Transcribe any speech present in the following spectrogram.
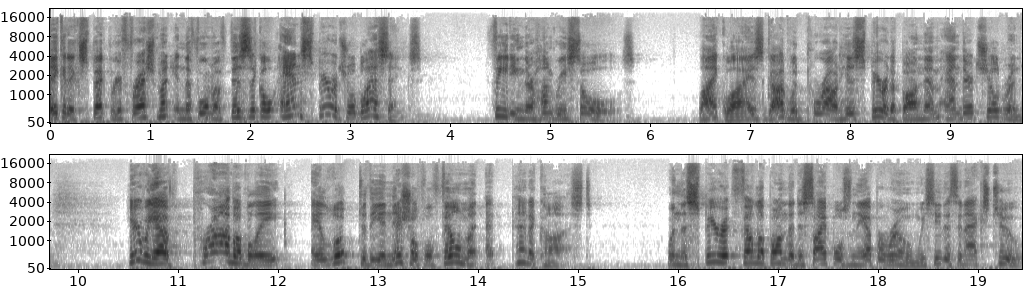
They could expect refreshment in the form of physical and spiritual blessings, feeding their hungry souls. Likewise, God would pour out His Spirit upon them and their children. Here we have probably a look to the initial fulfillment at Pentecost, when the Spirit fell upon the disciples in the upper room. We see this in Acts 2,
